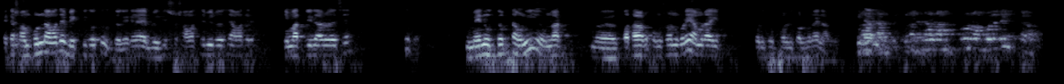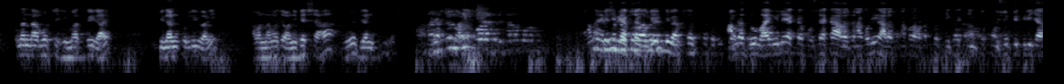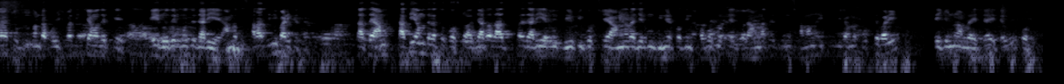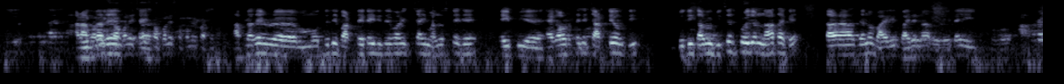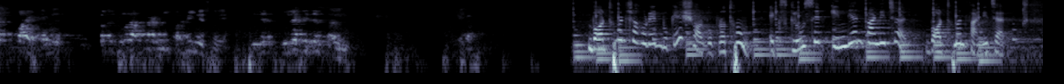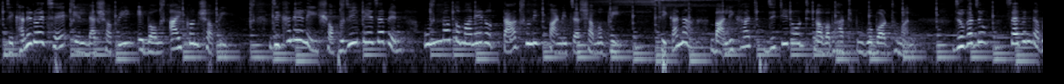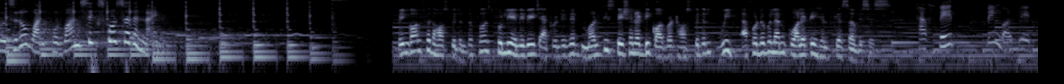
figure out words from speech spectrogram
এটা সম্পূর্ণ আমাদের ব্যক্তিগত উদ্যোগ। এখানে বিশিষ্ট সমাজসেবী রয়েছে আমাদের হিমাদ্রিদা রয়েছে মেন উদ্যোগটা উনি ওনার কথা অনুসরণ করে আমরা এই পরিকল্পনায় নামি? ওনার নাম হচ্ছে হিমাদ্রি রায় বিধানপল্লী বাড়ি আমার নাম হচ্ছে অনিকেশ সাহা আমিও বিধানপল্লী বাসী। আমরা এমনি ব্যবসা করি। এমনি ব্যবসা ব্যবসা করি। আমরা দু ভাই মিলে একটা বসে একটা আলোচনা করি। আলোচনা করে হঠাৎ করে ঠিক হয় তিনশো পঁয়ষট্টি দিনই যারা চব্বিশ ঘণ্টা পরিষেবা দিচ্ছে আমাদেরকে এই রোদের মধ্যে দাঁড়িয়ে। আমরা তো সারাদিনই বাড়িতে থাকি। তাতে তাতেই আমাদের এত কষ্ট। আর যারা রাস্তায় দাঁড়িয়ে এরকম ডিউটি করছে আপনারা যেরকম দিনের পর দিন খবর করছেন তাহলে আমাদের জন্য সামান্য একটু যদি আমরা করতে পারি সেই জন্য আমরা এসে এটাও করি। আর আপনাদের সকলে চাই সকলে সকলের পাশে আপনাদের মধ্যে দিয়ে বার্তা এটাই দিতে পারি চাই মানুষকে যে এই এগারোটা থেকে চারটে অবধি যদি কারোর বিশেষ প্রয়োজন না থাকে তারা যেন বাইরে বাইরে না বেরোয় এটাই এই বিজনেস করি। বর্ধমান শহরের বুকে সর্বপ্রথম exclusive Indian furniture Bardhaman furniture যেখানে রয়েছে এল্ডা শপি এবং আইকন শপি যেখানে এলেই সহজেই পেয়ে যাবেন উন্নত মানের অত্যাধুনিক ফার্নিচার সামগ্রী। ঠিকানা বালিঘাট জিটি রোড নবাবহাট পূর্ব বর্ধমান যোগাযোগ seven double zero one four one six four seven nine Bengal Fifth Hospital, the first fully NABH accredited multi speciality corporate hospital with affordable and quality healthcare services. Have faith, Bengal faith.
